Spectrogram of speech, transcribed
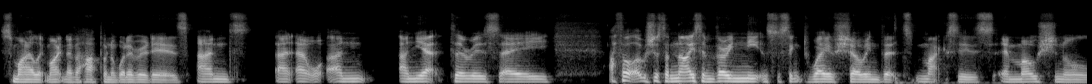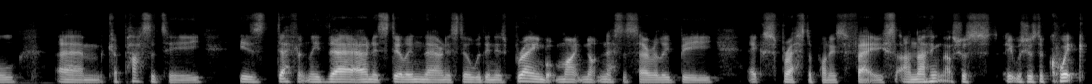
smile, it might never happen, or whatever it is, and and and and yet there is a. I thought it was just a nice and very neat and succinct way of showing that Max's emotional um, capacity is definitely there and is still in there and is still within his brain, but might not necessarily be expressed upon his face. And I think that's just it was just a quick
